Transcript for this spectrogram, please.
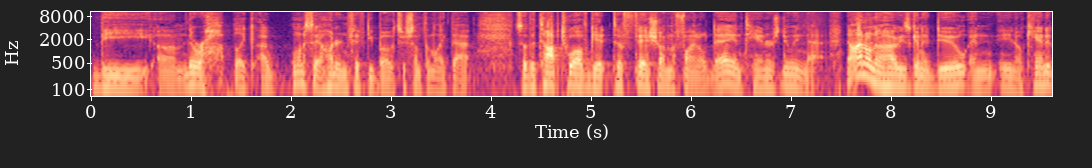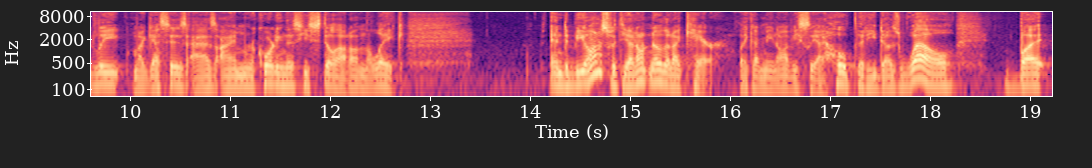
the um, there were like I want to say 150 boats or something like that. So the top 12 get to fish on the final day, and Tanner's doing that. Now I don't know how he's going to do, and you know, candidly, my guess is as I'm recording this, he's still out on the lake. And to be honest with you, I don't know that I care. Like, I mean, obviously, I hope that he does well, but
